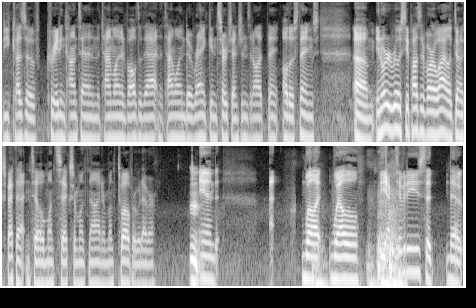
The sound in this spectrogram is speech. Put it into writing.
because of creating content and the timeline involved with that and the timeline to rank in search engines and all that thing all those things um, in order to really see a positive ROI like don't expect that until month 6 or month 9 or month 12 or whatever mm. and well well the activities that that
